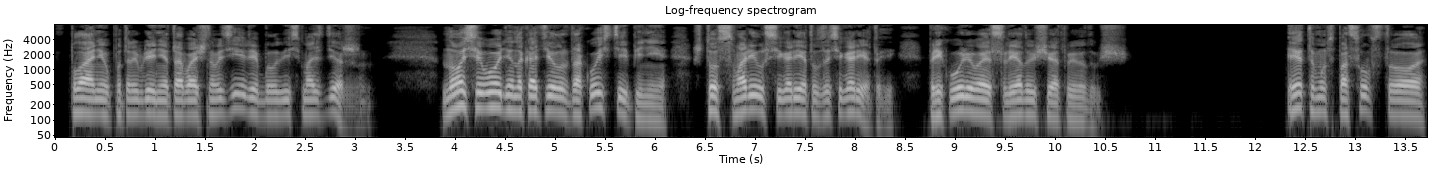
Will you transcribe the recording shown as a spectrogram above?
в плане употребления табачного зелья был весьма сдержан, но сегодня накатил до такой степени, что сморил сигарету за сигаретой, прикуривая следующую от предыдущей. Этому способствовала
